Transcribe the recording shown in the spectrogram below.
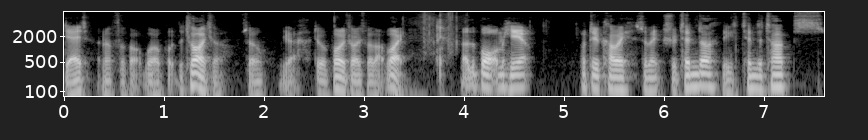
dead and I forgot where I put the charger. So yeah, I do apologise for that. Right, at the bottom here, I do carry some extra tinder, these tinder tabs.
